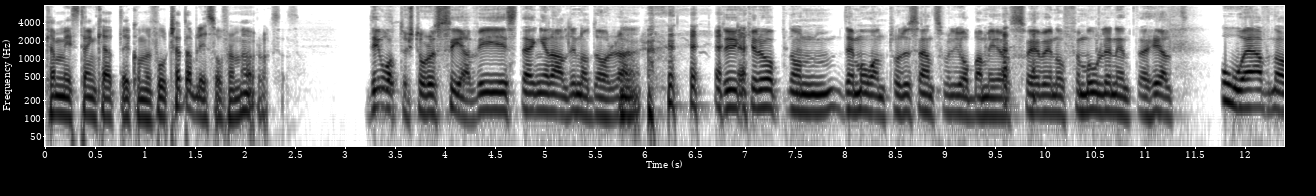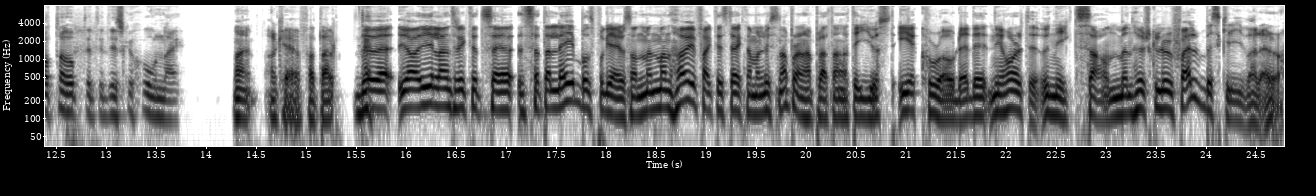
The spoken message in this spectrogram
Kan misstänka att det kommer fortsätta bli så framöver också. Det återstår att se. Vi stänger aldrig några dörrar. Dyker upp någon demonproducent som vill jobba med oss så är vi nog förmodligen inte helt oävna att ta upp det till diskussion. Nej. Nej, okej jag fattar. Du, eh, jag gillar inte riktigt att säga, sätta labels på grejer och sånt, men man hör ju faktiskt direkt när man lyssnar på den här plattan att det just är Corroded. Ni har ett unikt sound, men hur skulle du själv beskriva det då?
